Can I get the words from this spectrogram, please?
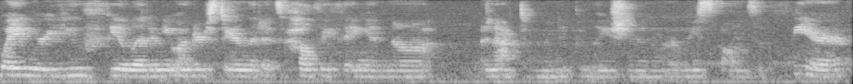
way where you feel it and you understand that it's a healthy thing and not an act of manipulation or a response of fear,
